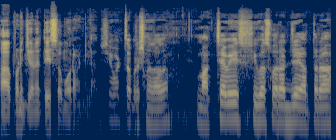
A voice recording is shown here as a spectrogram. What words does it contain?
हा आपण जनतेसमोर आणला. शेवटचा प्रश्न दादा. मागच्या वेळेस शिवस्वराज्य यात्रा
